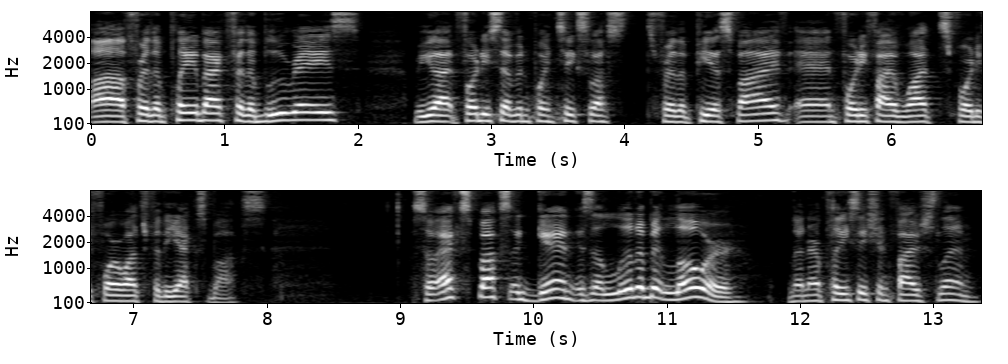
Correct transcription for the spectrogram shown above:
uh, for the playback for the Blu rays, we got 47.6 watts for the PS5 and 45 watts, 44 watts for the Xbox. So, Xbox again is a little bit lower than our PlayStation 5 Slim.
